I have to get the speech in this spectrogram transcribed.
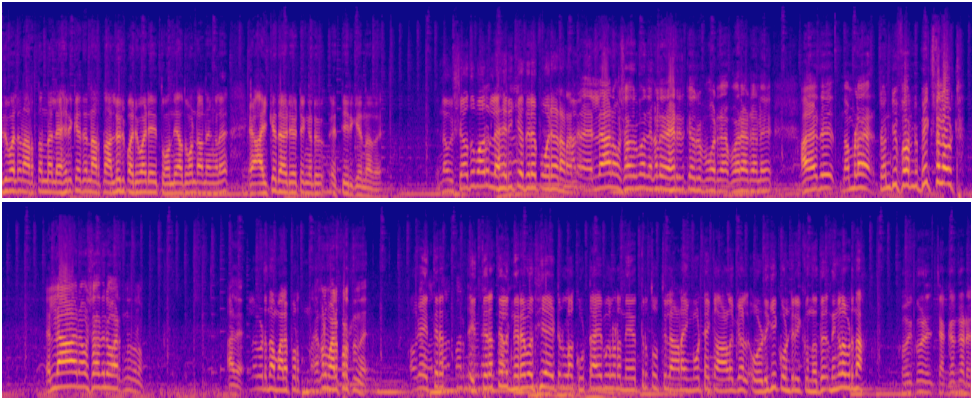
ഇതുപോലെ നടത്തുന്ന ലഹരിക്കെതിരെ നടത്തുന്ന നല്ലൊരു പരിപാടിയായി തോന്നി. അതുകൊണ്ടാണ് ഞങ്ങൾ ഐക്യദാടിയായിട്ട് ഇങ്ങോട്ട് എത്തിയിരിക്കുന്നത്. നൌഷാദുമാരും ലഹരിക്കെതിരെ പോരാടാണ് എല്ലാ നൗഷാദന്മാരും ഞങ്ങളുടെ ലഹരിക്കെതിരെ പോരാടാണ്. അതായത് നമ്മുടെ ട്വന്റി ഫോറിന് ബിഗ് സലൗട്ട് എല്ലാ നൗഷാദിനും വരുന്നതും അതെ ഇവിടുന്ന് മലപ്പുറത്ത് ഞങ്ങൾ മലപ്പുറത്ത് നിന്ന് ഓക്കെ ഇത്തര ഇത്തരത്തിൽ നിരവധിയായിട്ടുള്ള കൂട്ടായ്മകളുടെ നേതൃത്വത്തിലാണ് ഇങ്ങോട്ടേക്ക് ആളുകൾ ഒഴുകിക്കൊണ്ടിരിക്കുന്നത്. നിങ്ങൾ ഇവിടുന്ന കോഴിക്കോട് ചക്കക്കട്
